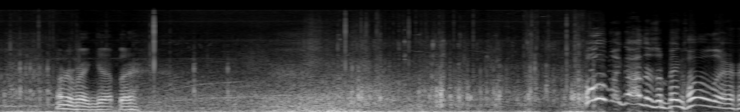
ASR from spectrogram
I wonder if I can get up there. Oh my god, there's a big hole there.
